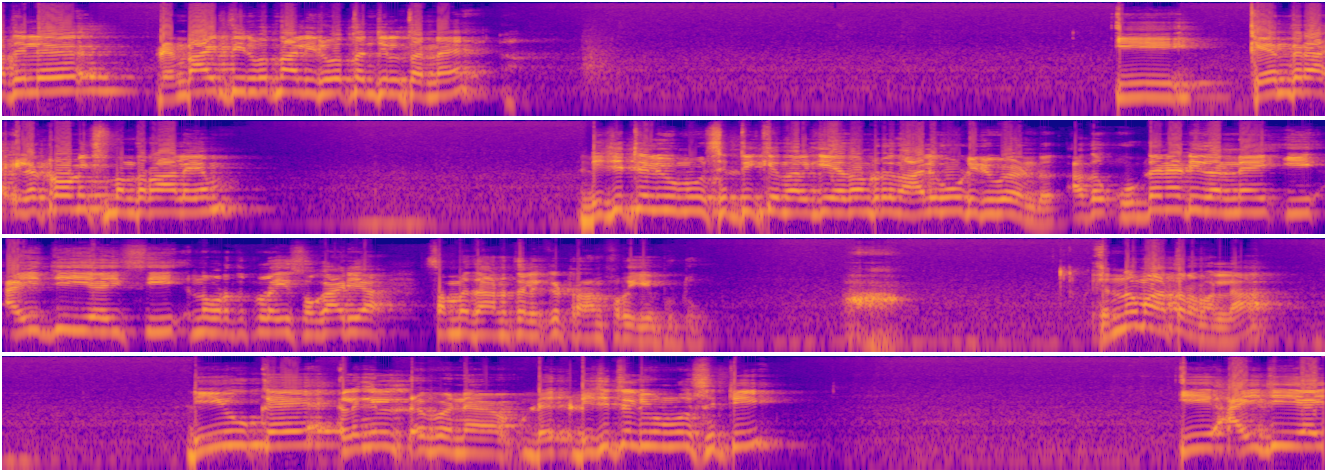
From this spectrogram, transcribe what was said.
അതിൽ രണ്ടായിരത്തി ഇരുപത്തിനാല് ഇരുപത്തഞ്ചിൽ തന്നെ ഈ കേന്ദ്ര ഇലക്ട്രോണിക്സ് മന്ത്രാലയം ഡിജിറ്റൽ യൂണിവേഴ്സിറ്റിക്ക് നൽകിയ ഏതാണ്ട് ഒരു നാല് കോടി രൂപയുണ്ട്. അത് ഉടനടി തന്നെ ഈ ഐ ജി ഐ സി എന്ന് പറഞ്ഞിട്ടുള്ള ഈ സ്വകാര്യ സംവിധാനത്തിലേക്ക് ട്രാൻസ്ഫർ ചെയ്യപ്പെട്ടു. എന്ന് മാത്രമല്ല ഡി യു കെ അല്ലെങ്കിൽ പിന്നെ ഡിജിറ്റൽ യൂണിവേഴ്സിറ്റി ഈ ഐ ജി ഐ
